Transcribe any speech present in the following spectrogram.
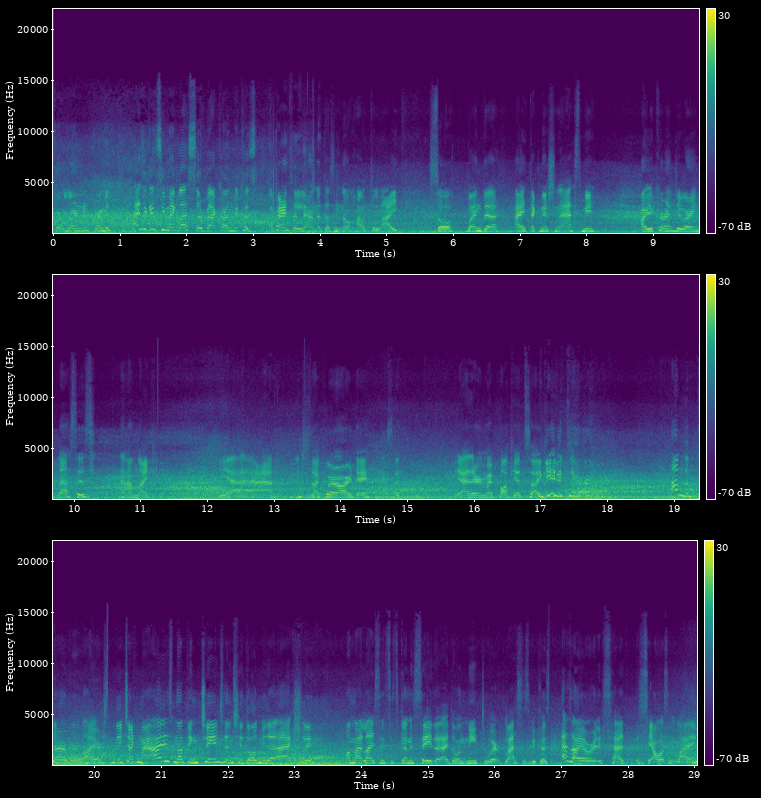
for a learner permit. As you can see my glasses are back on because apparently Leona doesn't know how to lie. So when the eye technician asked me are you currently wearing glasses? And I'm like yeah. And she's like where are they? I said yeah they're in my pocket. So I gave it to her. I'm the terrible liar. They checked my eyes, nothing changed and she told me that I actually on my license it's gonna say that I don't need to wear glasses because as I already said, see I wasn't lying,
